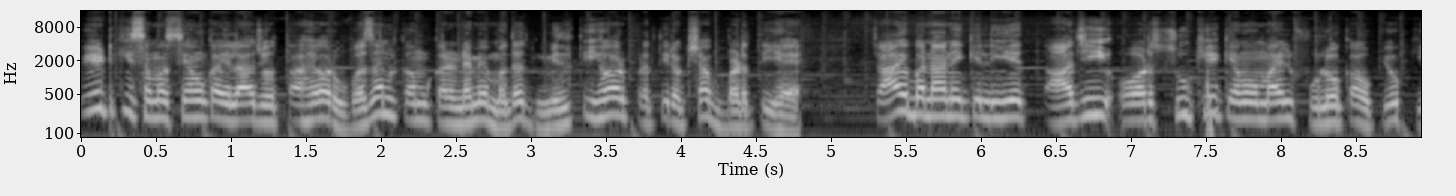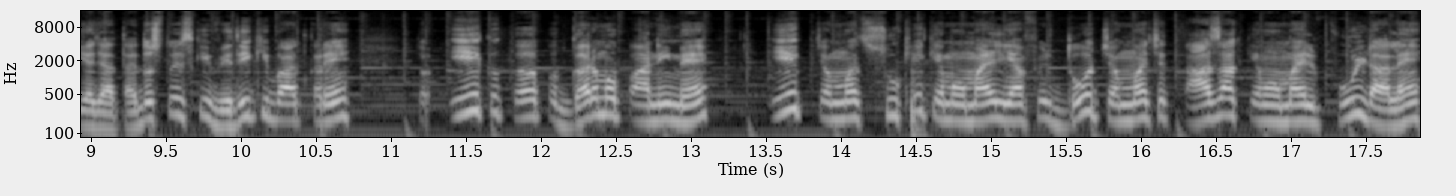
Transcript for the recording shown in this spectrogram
पेट की समस्याओं का इलाज होता है और वज़न कम करने में मदद मिलती है और प्रतिरक्षा बढ़ती है। चाय बनाने के लिए ताजी और सूखे कैमोमाइल फूलों का उपयोग किया जाता है। दोस्तों, इसकी विधि की बात करें तो एक कप गर्म पानी में एक चम्मच सूखे कैमोमाइल या फिर दो चम्मच ताज़ा कैमोमाइल फूल डालें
